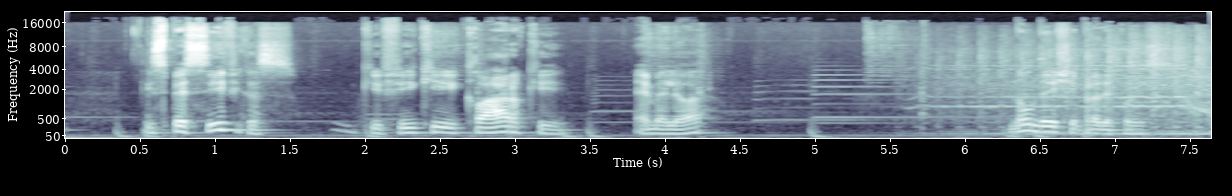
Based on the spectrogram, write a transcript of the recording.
e específicas, que fique claro que é melhor. Não deixem para depois.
